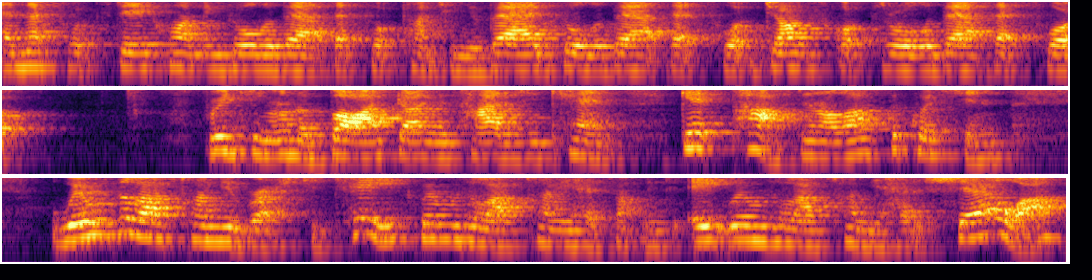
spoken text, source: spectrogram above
and that's what stair climbing's all about. That's what punching a bag's all about. That's what jump squats are all about. That's what sprinting on a bike, going as hard as you can. Get puffed. And I'll ask the question when was the last time you brushed your teeth? When was the last time you had something to eat? When was the last time you had a shower?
